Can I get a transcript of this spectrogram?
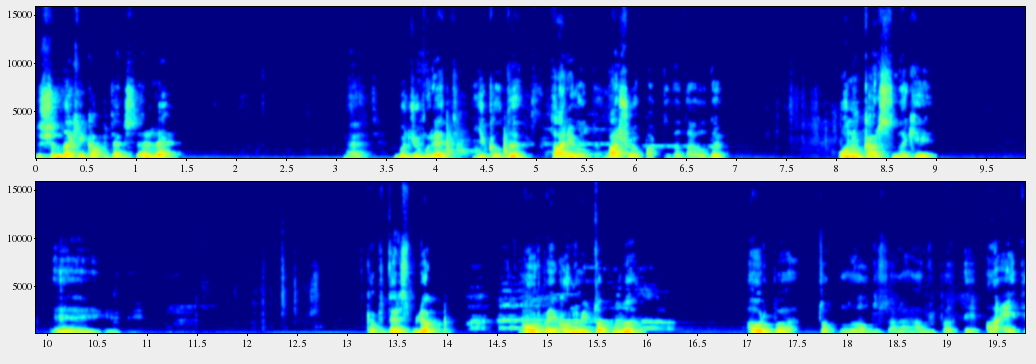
dışındaki kapitalistlerle evet bu cumhuriyet yıkıldı, tarih oldu. Varşova Paktı da dağıldı. Onun karşısındaki e, kapitalist blok Avrupa Ekonomik Topluluğu, Avrupa topluluğu oldu sonra Avrupa e, AET,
